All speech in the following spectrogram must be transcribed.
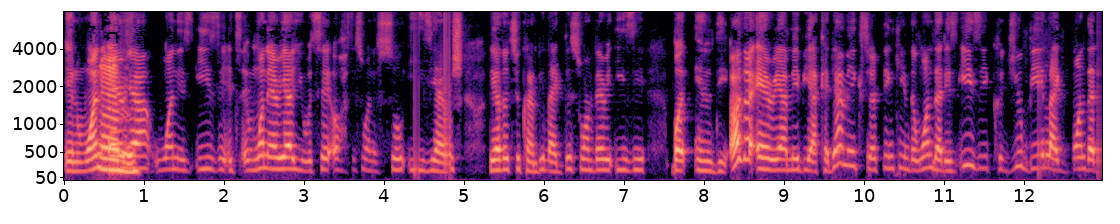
In one mm-hmm. area one is easy. It's in one area you would say oh this one is so easy. I wish the other two can be like this one very easy. But in the other area maybe academics you're thinking the one that is easy could you be like one that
